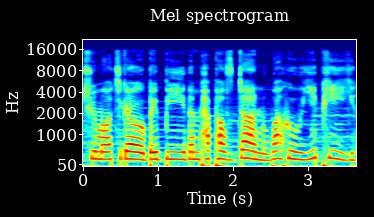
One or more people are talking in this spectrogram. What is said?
two more to go, baby, then Pep-Pel's done, wahoo, yippee!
